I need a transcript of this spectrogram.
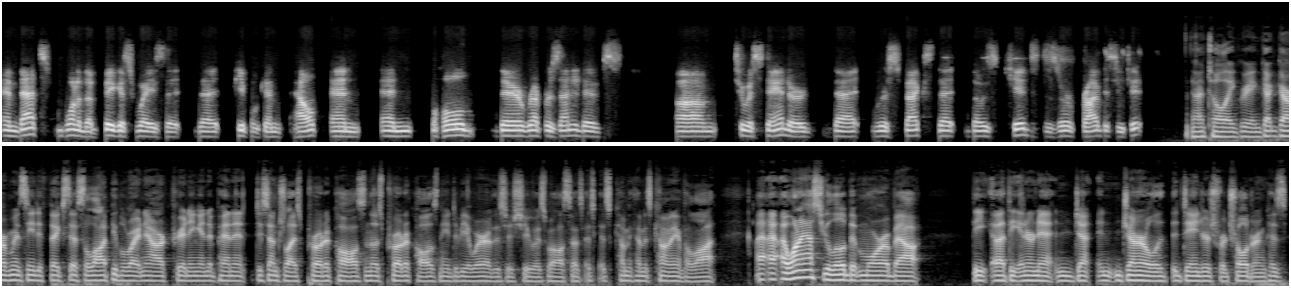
and that's one of the biggest ways that that people can help and and hold their representatives um, to a standard that respects that those kids deserve privacy too. I totally agree. And governments need to fix this. A lot of people right now are creating independent, decentralized protocols, and those protocols need to be aware of this issue as well. So it's, it's coming, it's coming up a lot. I, I want to ask you a little bit more about the about the internet and in general, the dangers for children, because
